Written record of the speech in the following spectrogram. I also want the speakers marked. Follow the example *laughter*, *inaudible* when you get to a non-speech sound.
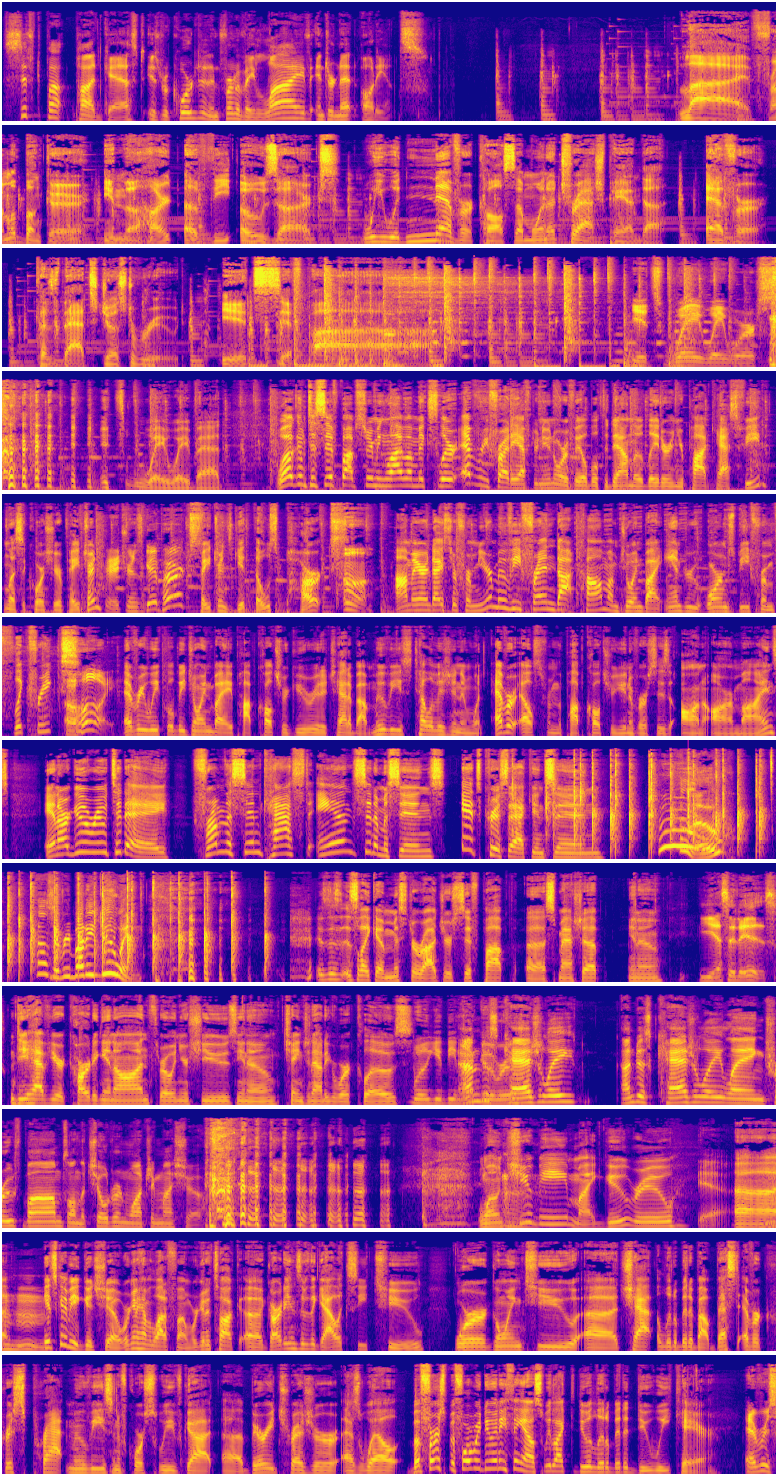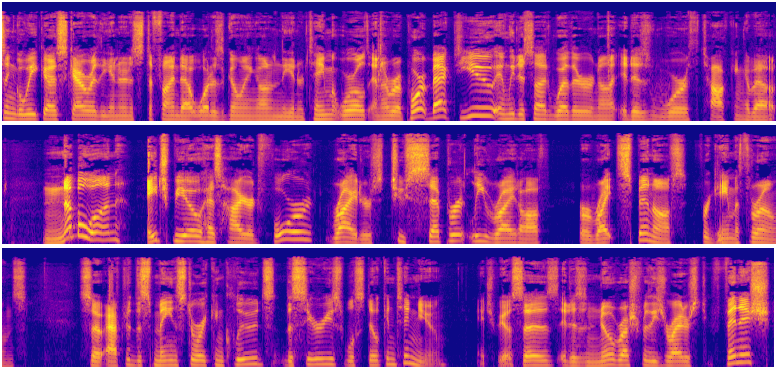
Speaker 1: Sift Pop Podcast is recorded in front of a live internet audience.
Speaker 2: Live from a bunker in the heart of the Ozarks. We would never call someone a trash panda. Ever. Because that's just rude. It's Sift Pop.
Speaker 3: It's way, way worse. *laughs*
Speaker 2: it's way, way bad. Welcome to Sift Pop streaming live on Mixlr every Friday afternoon or available to download later in your podcast feed, unless, of course, you're a patron.
Speaker 3: Patrons get perks.
Speaker 2: Patrons get those perks.
Speaker 3: Uh.
Speaker 2: I'm Aaron Dicer from YourMovieFriend.com. I'm joined by Andrew Ormsby from Flick Freaks.
Speaker 3: Ahoy!
Speaker 2: Every week we'll be joined by a pop culture guru to chat about movies, television, and whatever else from the pop culture universe is on our minds. And our guru today, from the Sincast and Cinema Sins, it's Chris Atkinson.
Speaker 1: Hello. How's everybody doing? *laughs*
Speaker 2: Is this is like a Mr. Rogers Sift Pop uh, smash up? You know,
Speaker 1: Yes, it is.
Speaker 2: do you have your cardigan on, throwing your shoes? You know, changing out of your work clothes?
Speaker 3: Will you be my
Speaker 1: I'm just casually I'm just casually laying truth bombs on the children watching my show. *laughs*
Speaker 2: Won't you be my guru?
Speaker 3: yeah.
Speaker 2: Uh, It's going to be a good show. We're going to have a lot of fun. We're going to talk uh, Guardians of the Galaxy 2. We're going to uh, chat a little bit about best ever Chris Pratt movies. And of course, we've got uh, Buried Treasure as well. But first, before we do anything else, we like to do a little bit of Do We Care?
Speaker 3: Every single week, I scour the internet to find out what is going on in the entertainment world, and I report back to you, and we decide whether or not it is worth talking about. Number one, HBO has hired four writers to separately write off or write spin offs for Game of Thrones. So after this main story concludes, the series will still continue. HBO says it is in no rush for these writers to finish.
